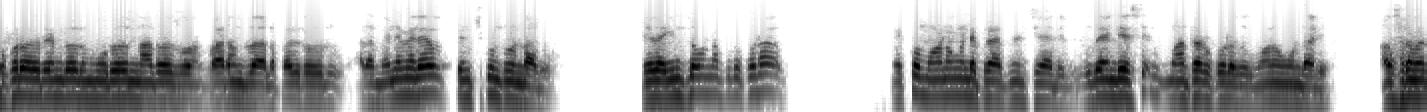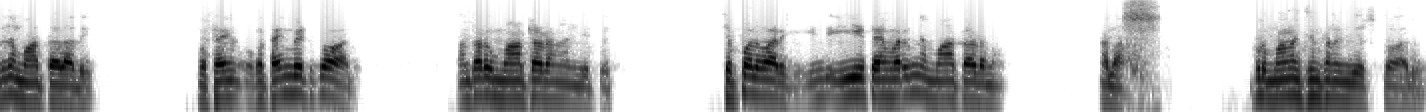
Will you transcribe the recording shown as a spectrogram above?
ఒక రోజు రెండు రోజులు మూడు రోజులు నాలుగు రోజులు వారం రోజులు అలా పది రోజులు అలా మెల్లమెల్ల పెంచుకుంటూ ఉండాలి. లేదా ఇంట్లో ఉన్నప్పుడు కూడా ఎక్కువ మౌనం ఉండే ప్రయత్నం చేయాలి. ఉదయం లేస్తే మాట్లాడకూడదు మౌనం ఉండాలి. అవసరమైతే మాట్లాడాలి. ఒక టైం ఒక టైం పెట్టుకోవాలి. అంతవరకు మాట్లాడాలని అని చెప్పి చెప్పాలి వారికి. ఈ టైం వరకు నేను మాట్లాడను. అలా. ఇప్పుడు మనం చింతనం చేసుకోవాలి.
